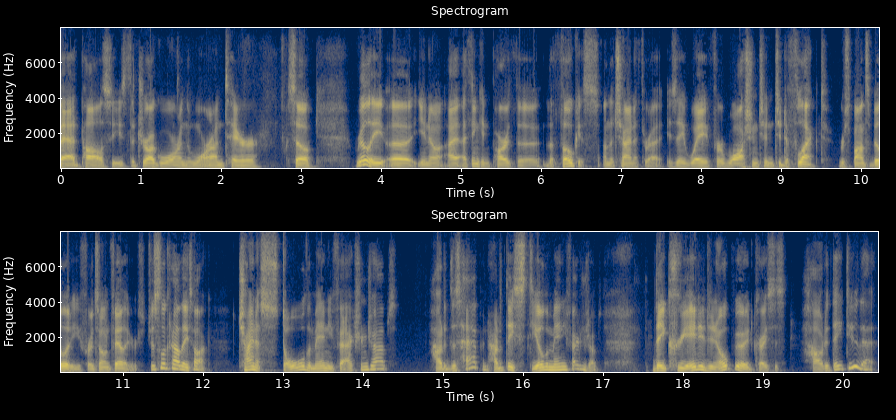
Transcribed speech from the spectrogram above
bad policies, the drug war and the war on terror. So, really, uh, you know, I, I, think in part the the focus on the China threat is a way for Washington to deflect responsibility for its own failures. Just look at how they talk. China stole the manufacturing jobs. How did this happen? How did they steal the manufacturing jobs? They created an opioid crisis. How did they do that?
